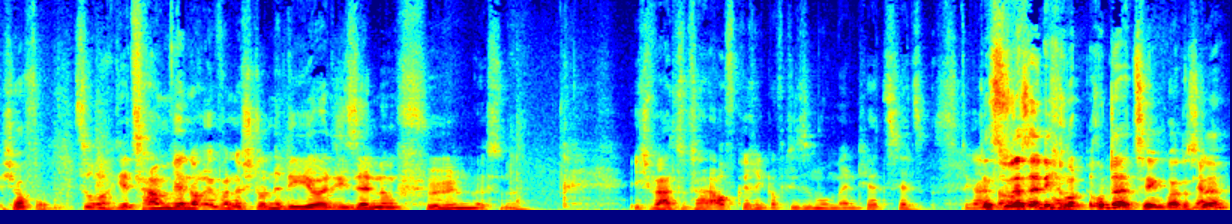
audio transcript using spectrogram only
Ich hoffe. So, jetzt haben wir noch etwa eine Stunde, die wir die Sendung füllen müssen. Ich war total aufgeregt auf diesen Moment. Jetzt, jetzt Dass du das endlich runtererzählen konntest, Ja. ne?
